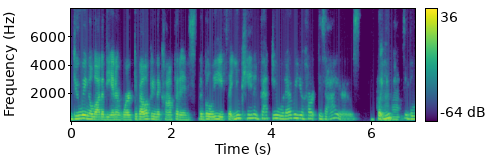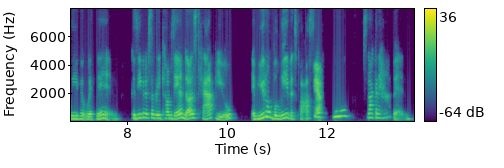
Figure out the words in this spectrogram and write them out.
doing a lot of the inner work, developing the confidence, the belief that you can, in fact, do whatever your heart desires, but you mm-hmm. have to believe it within. Because even if somebody comes and does tap you, if you don't believe it's possible, yeah. it's not going to happen.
